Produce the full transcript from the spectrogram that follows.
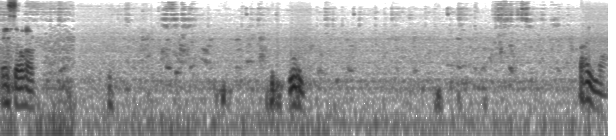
先守好。嗯。哎呀。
